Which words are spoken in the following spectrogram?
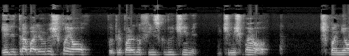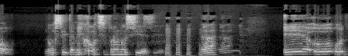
ele trabalhou no espanhol, foi preparador físico do time, do time espanhol. Espanhol. Não sei também como se pronuncia. né? E o, o,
